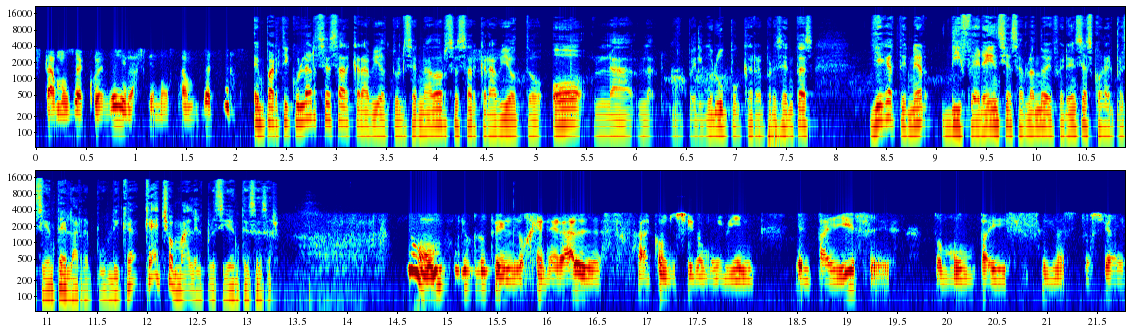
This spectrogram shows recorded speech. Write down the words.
estamos de acuerdo y en las que no estamos de acuerdo. En particular, César Cravioto, el senador César Cravioto o la, el grupo que representas, llega a tener diferencias, hablando de diferencias con el presidente de la República. ¿Qué ha hecho mal el presidente César? No, yo creo que en lo general ha conducido muy bien el país, eh, tomó un país en una situación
